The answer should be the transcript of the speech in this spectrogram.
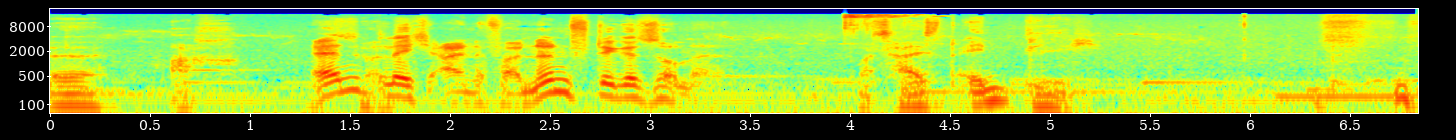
Äh, ach, Endlich eine vernünftige Summe. was heißt endlich?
